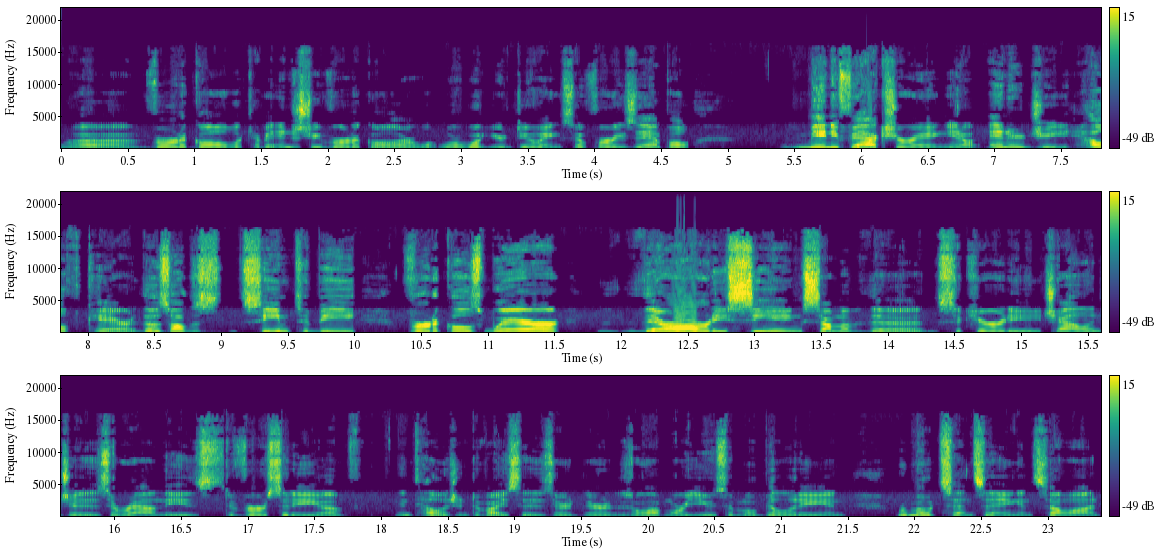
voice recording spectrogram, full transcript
uh, vertical what type of industry vertical or or what you're doing so for example manufacturing you know energy healthcare those all just seem to be verticals where they're already seeing some of the security challenges around these diversity of intelligent devices. There, there's a lot more use of mobility and remote sensing and so on.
